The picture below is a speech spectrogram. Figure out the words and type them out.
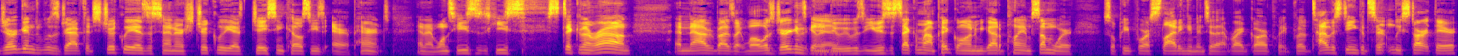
jurgens was drafted strictly as a center strictly as jason kelce's heir apparent and then once he's he's sticking around And now everybody's like, well, what's Jurgens going to Yeah. do? He was he used a second round pick on him. You got to play him somewhere. So people are sliding him into that right guard play. But Tyler Steen could certainly start there.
